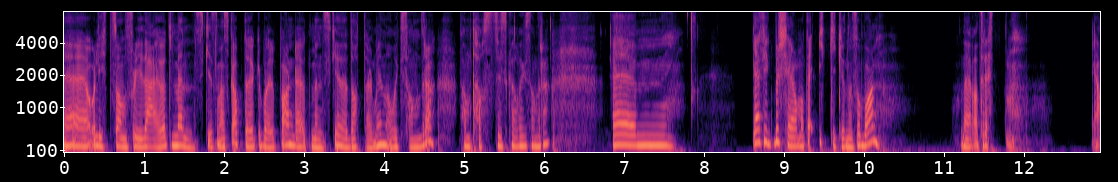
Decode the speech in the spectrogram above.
Eh, og litt sånn, fordi det er jo et menneske som er skapt, det er jo ikke bare et barn, det er jo et menneske. Det er datteren min, Alexandra. Fantastiske Alexandra. Jeg fikk beskjed om at jeg ikke kunne få barn da jeg var 13. Ja,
